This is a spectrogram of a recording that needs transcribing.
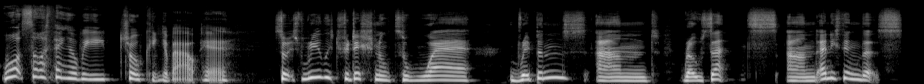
What sort of thing are we talking about here? So it's really traditional to wear ribbons and rosettes and anything that's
